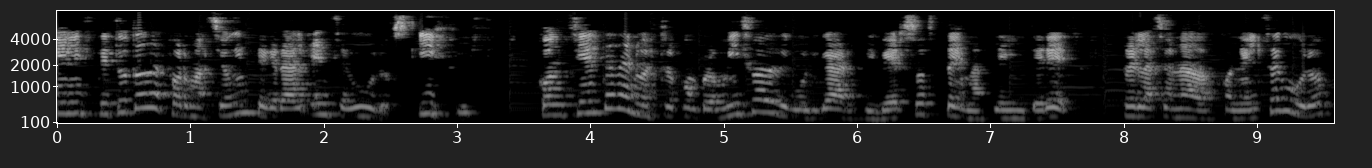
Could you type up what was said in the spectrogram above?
el Instituto de Formación Integral en Seguros, IFIS, consciente de nuestro compromiso de divulgar diversos temas de interés relacionados con el seguro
